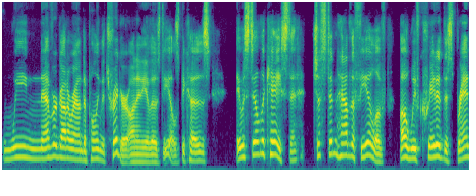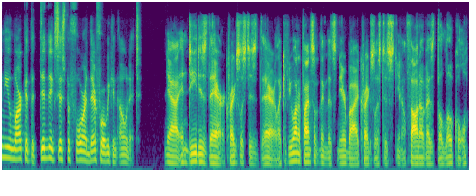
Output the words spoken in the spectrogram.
we never got around to pulling the trigger on any of those deals because it was still the case that just didn't have the feel of, oh, we've created this brand new market that didn't exist before and therefore we can own it. Yeah, Indeed is there. Craigslist is there. Like if you want to find something that's nearby, Craigslist is, you know, thought of as the local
